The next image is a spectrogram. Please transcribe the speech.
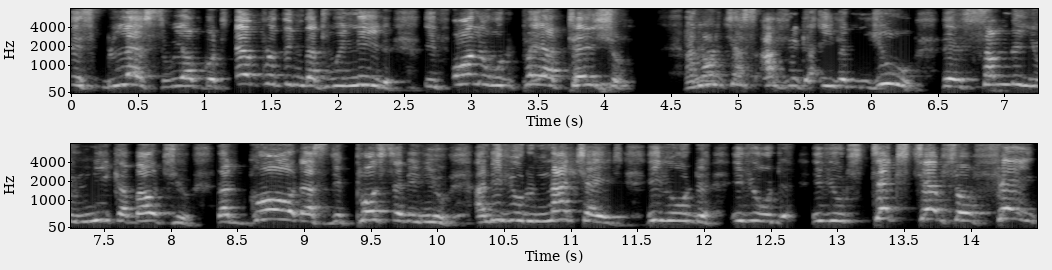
is blessed. We have got everything that we need. If only would pay attention. And not just Africa, even you, there's something unique about you that God has deposited in you. And if you would nurture it, if you would, if you would, if you would take steps of faith,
